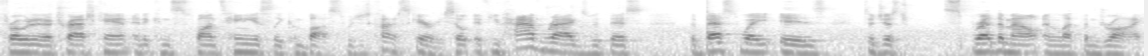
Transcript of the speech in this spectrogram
throw it in a trash can, and it can spontaneously combust, which is kind of scary. So if you have rags with this, the best way is to just spread them out and let them dry.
